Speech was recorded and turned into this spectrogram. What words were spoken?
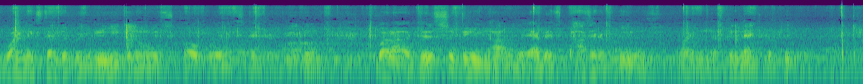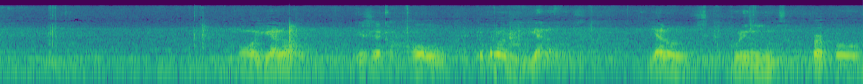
You want an extended reading, you can always go for an extended reading. But uh, this should be enough. It's positive news, right? Nothing negative here. More yellow. It's like a whole, look at all the yellows. Yellows, greens, purples.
